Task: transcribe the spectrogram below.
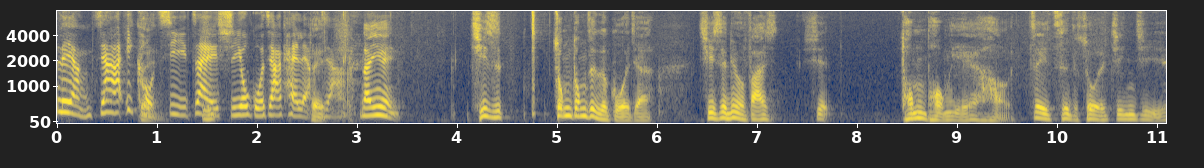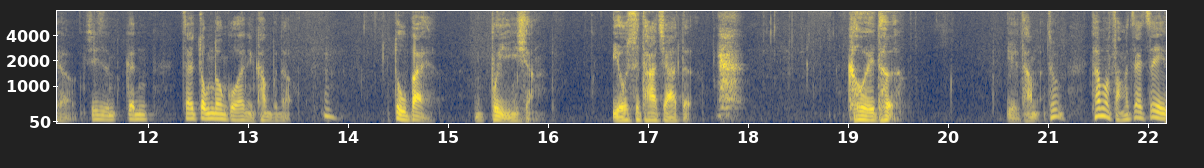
两家一口气在石油国家开两家。那因为其实中东这个国家，其实你有发现，通膨也好，这一次的所有的经济也好，其实跟在中东国家你看不到，嗯，杜拜。不影响，油是他家的，科威特也他们，就他们反而在这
